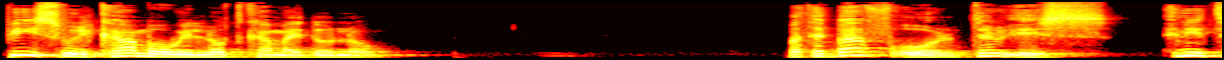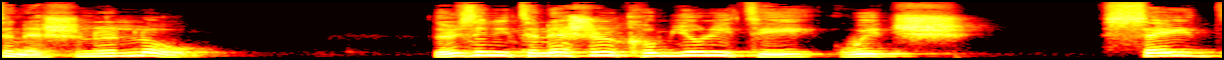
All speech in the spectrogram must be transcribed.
Peace will come or will not come, I don't know. But above all, there is an international law. There is an international community which said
